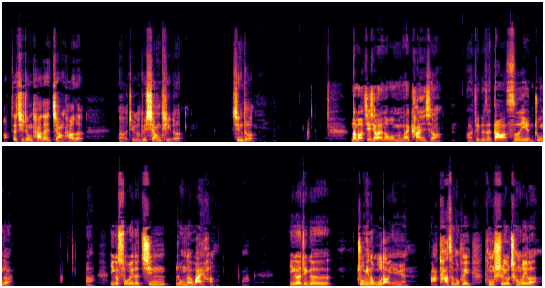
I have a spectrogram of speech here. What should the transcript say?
啊，在其中他在讲他的呃这个对箱体的心得。那么接下来呢，我们来看一下啊，这个在达瓦斯眼中的啊一个所谓的金融的外行啊。一个这个著名的舞蹈演员啊，他怎么会同时又成为了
